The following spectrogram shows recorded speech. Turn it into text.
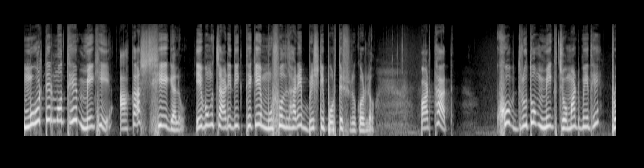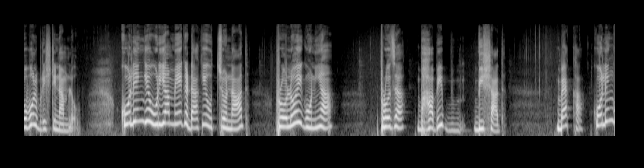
মুহূর্তের মধ্যে মেঘে আকাশ ছেয়ে গেল এবং চারিদিক থেকে মুষলধারে বৃষ্টি পড়তে শুরু করল। অর্থাৎ খুব দ্রুত মেঘ জমাট বেঁধে প্রবল বৃষ্টি নামল। কলিঙ্গে উড়িয়া মেঘ ডাকে উচ্চনাদ, প্রলয় গনিয়া প্রজা ভাবি বিষাদ। ব্যাখ্যা, কলিঙ্গ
